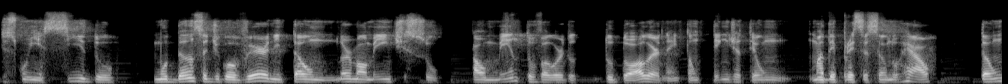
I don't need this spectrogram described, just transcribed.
desconhecido, mudança de governo. Então, normalmente isso aumenta o valor do, do dólar, né? Então tende a ter um, uma depreciação do real. Então,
